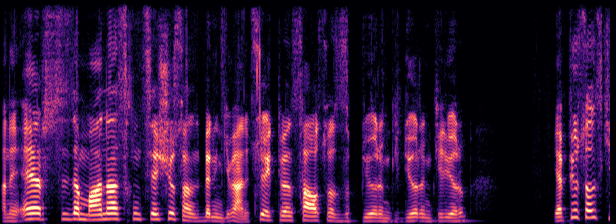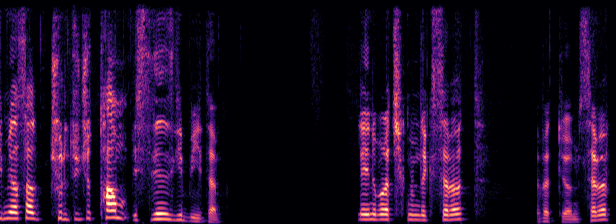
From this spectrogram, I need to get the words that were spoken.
Hani eğer siz de mana sıkıntısı yaşıyorsanız benim gibi hani sürekli ben sağa sola zıplıyorum, gidiyorum, geliyorum. Yapıyorsanız kimyasal çürütücü tam istediğiniz gibi item. Lane'i buraya çıkmamdaki sebep Evet diyorum sebep.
